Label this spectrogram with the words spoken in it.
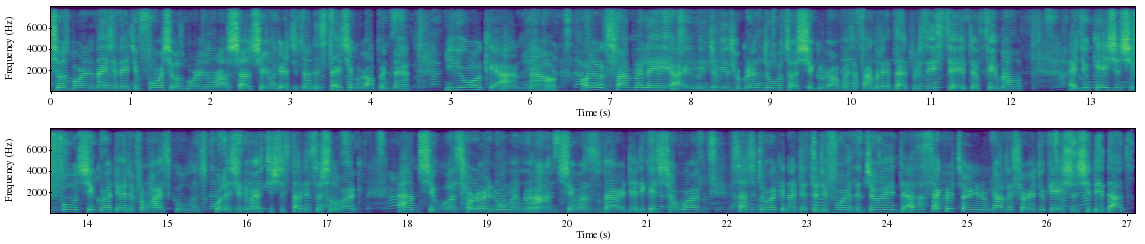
she was born in 1984. She was born in Russia. She immigrated to the United States. She grew up in uh, New York and uh, Orthodox family. I interviewed her granddaughter. She grew up with a family that resisted a female education. She fought, she graduated from high school, college, university. She studied social work, and she was her own woman, and she was very dedicated to her work. Started to work in 1934 in the Joint as a secretary, regardless her education. She did that.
